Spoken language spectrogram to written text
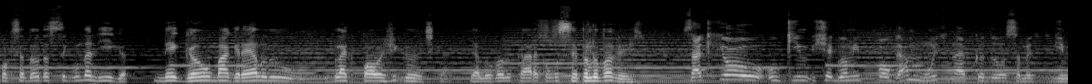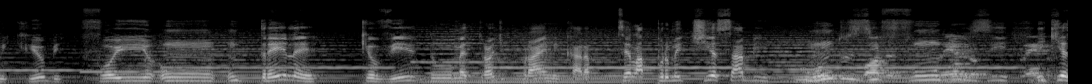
boxeador da segunda liga, negão magrelo do Black Power gigante, cara. E a luva do cara, como sempre, a luva verde. Sabe que eu- o que chegou a me empolgar muito na época do lançamento do GameCube foi um, um trailer que eu vi do Metroid Prime, cara. Sei lá, prometia, sabe, mundos foda. e fundos Lembro. e, e Lembro. que ia,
